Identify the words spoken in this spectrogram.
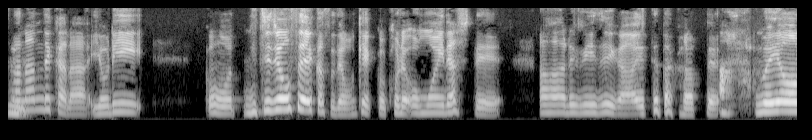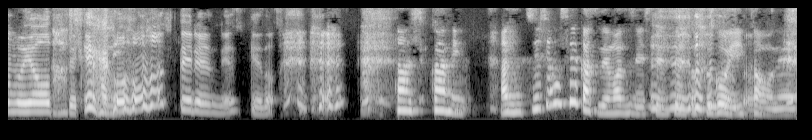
うん学んでからよりこう日常生活でも結構これ思い出して、あ RBG が言ってたからってあ無用無用って結構思ってるんですけど。確かにあ日常生活でまず実践するとすごいいいかもね。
